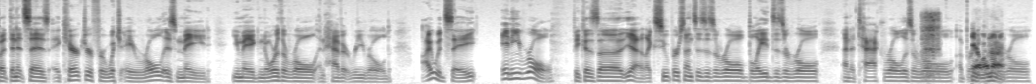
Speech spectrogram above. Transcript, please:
But then it says a character for which a roll is made, you may ignore the roll and have it re-rolled. I would say any roll because uh yeah, like super senses is a roll, blades is a roll, an attack roll is a roll, a Yeah, why not? roll.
